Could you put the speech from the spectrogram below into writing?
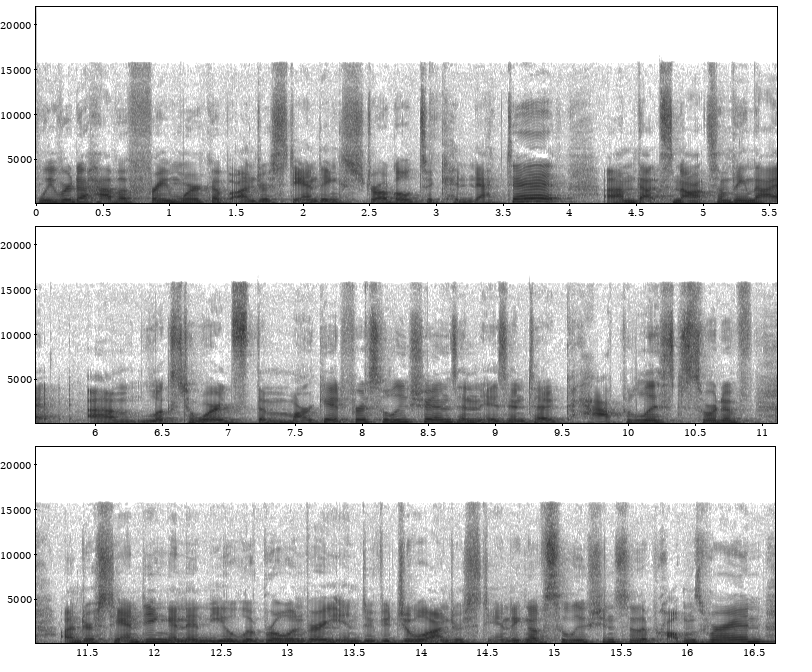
we were to have a framework of understanding struggle to connect it, um, that's not something that um, looks towards the market for solutions and isn't a capitalist sort of understanding and a neoliberal and very individual understanding of solutions to the problems we're in.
